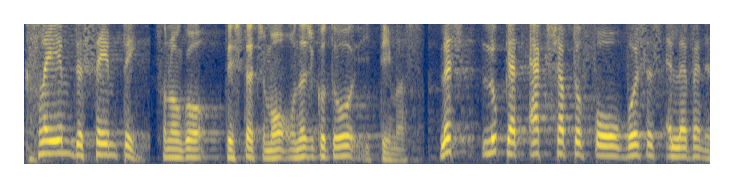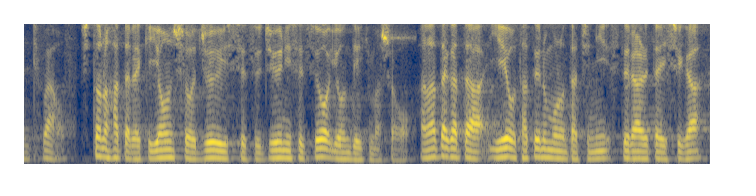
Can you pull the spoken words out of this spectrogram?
claimed the same thing. その後、弟子たちも同じことを言っています。Let's look at Acts chapter 4 verses 11 and 12. 使徒の働き4章11節12節を読んでいきましょう。あなた方、家を建てる者たちに捨てられた石が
